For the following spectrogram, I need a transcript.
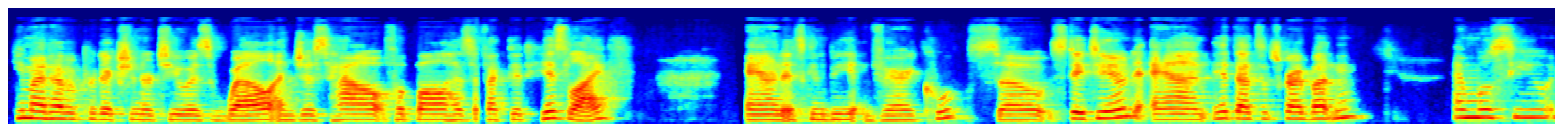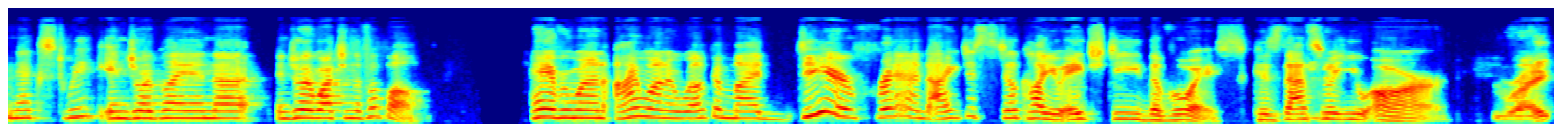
He might have a prediction or two as well, and just how football has affected his life. And it's going to be very cool. So stay tuned and hit that subscribe button. And we'll see you next week. Enjoy playing, uh, enjoy watching the football. Hey everyone, I want to welcome my dear friend. I just still call you HD the voice because that's what you are. Right.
